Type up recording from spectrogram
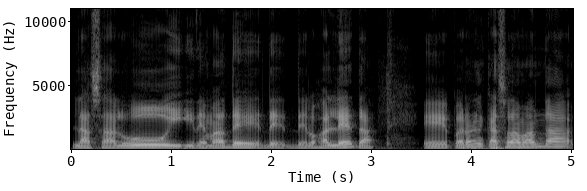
la salud y, demás de, de, los atletas. Eh, pero en el caso de Amanda,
